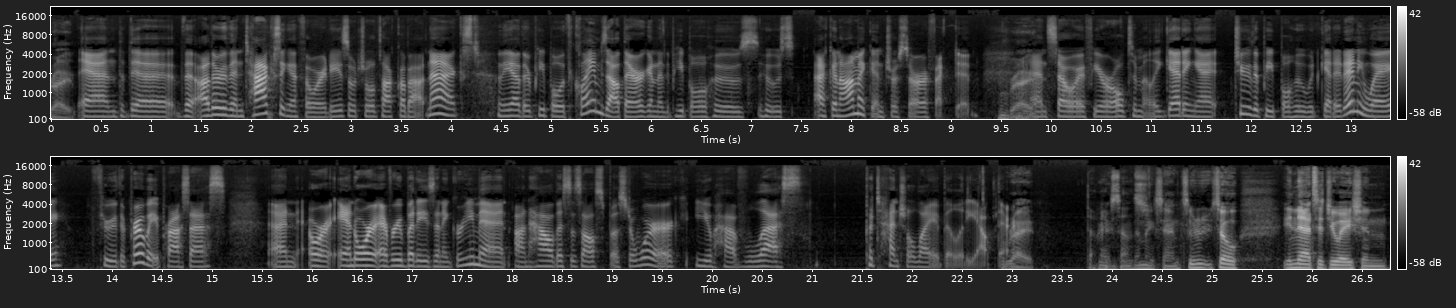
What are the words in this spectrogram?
Right. and the the other than taxing authorities, which we'll talk about next, the other people with claims out there are going to be the people whose whose economic interests are affected. Mm-hmm. Right. And so if you're ultimately getting it to the people who would get it anyway through the probate process and or and or everybody's in agreement on how this is all supposed to work, you have less potential liability out there. Right. That makes sense. That makes sense. So, so in that situation,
